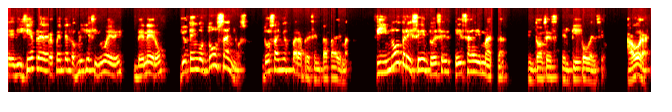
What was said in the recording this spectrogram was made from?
de diciembre de repente el 2019, de enero, yo tengo dos años, dos años para presentar la demanda. Si no presento ese, esa demanda, entonces el tiempo venció. Ahora,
